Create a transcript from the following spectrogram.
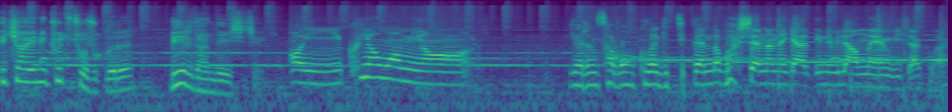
hikayenin kötü çocukları birden değişecek. Ay kıyamam ya. Yarın sabah okula gittiklerinde başlarına ne geldiğini bile anlayamayacaklar.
